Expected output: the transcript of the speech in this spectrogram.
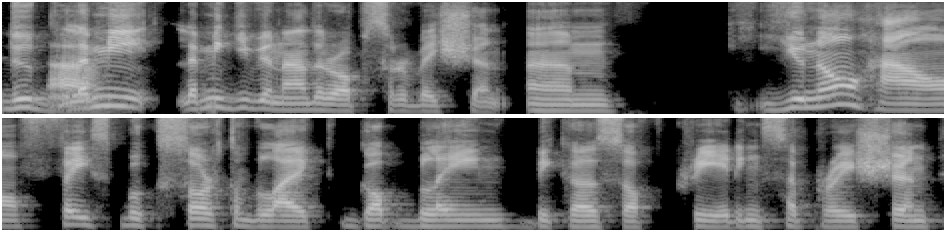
Dude, um, let me let me give you another observation. Um, you know how Facebook sort of like got blamed because of creating separation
